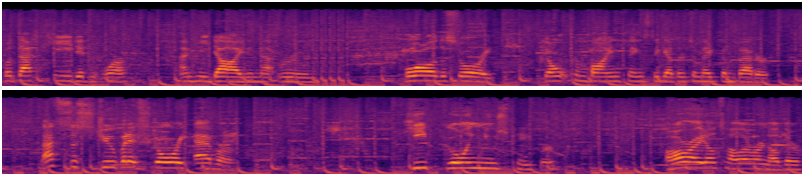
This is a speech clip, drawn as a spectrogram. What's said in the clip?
but that key didn't work, and he died in that room. Moral of the story don't combine things together to make them better. That's the stupidest story ever. Keep going, newspaper. Alright, I'll tell her another.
